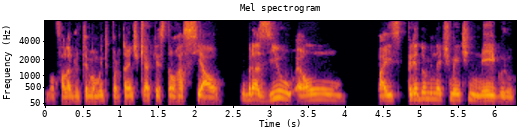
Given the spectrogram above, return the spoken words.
Vamos falar de um tema muito importante que é a questão racial. O Brasil é um país predominantemente negro.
